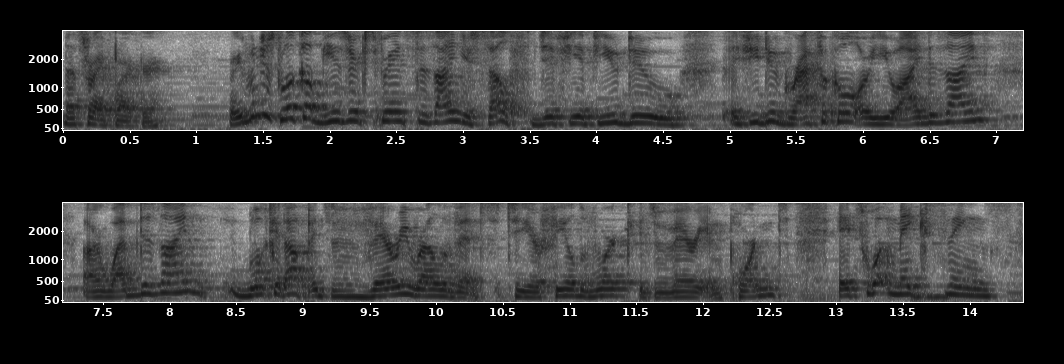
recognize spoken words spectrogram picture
that's right, Parker. Or even just look up user experience design yourself. If if you do if you do graphical or UI design or web design, look it up. It's very relevant to your field of work. It's very important. It's what makes things.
